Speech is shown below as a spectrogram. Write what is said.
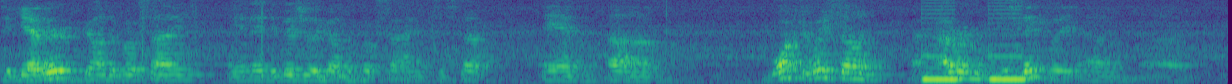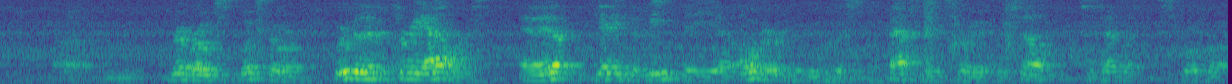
together gone to book signings, and individually gone to book signings and stuff, and, uh, walked away selling, I remember distinctly, uh, uh, uh, River Oaks Bookstore, we were there for three hours, and I ended up getting to meet the uh, owner, who, which is a fascinating story herself, she's had the store for like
